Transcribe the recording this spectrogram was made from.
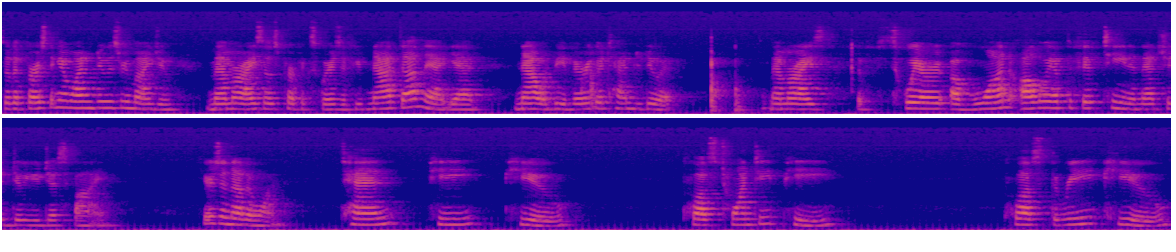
So the first thing I want to do is remind you memorize those perfect squares. If you've not done that yet, now would be a very good time to do it. Memorize the square of 1 all the way up to 15, and that should do you just fine. Here's another one. 10pq plus 20p plus 3q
